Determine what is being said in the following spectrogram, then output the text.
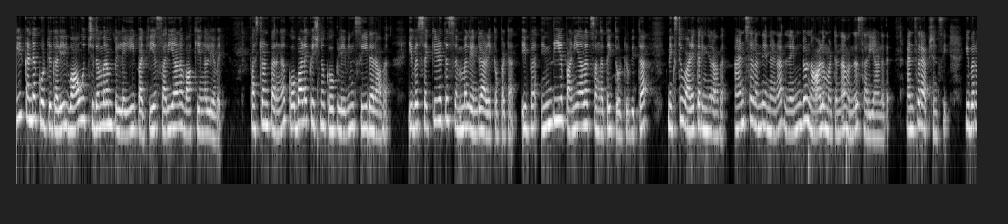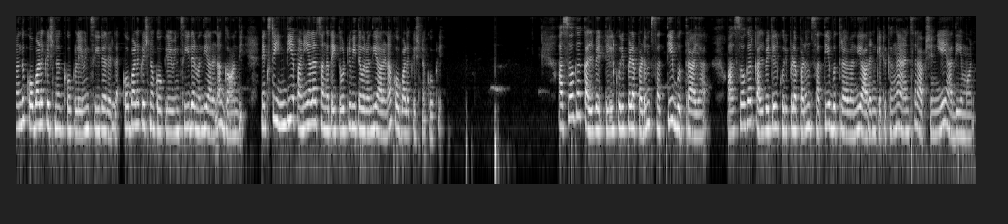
கீழ்க்கண்ட கூற்றுகளில் வாவு சிதம்பரம் பிள்ளையை பற்றிய சரியான வாக்கியங்கள் எவை? ஃபர்ஸ்ட் ஒன் பாருங்கள் கோபாலகிருஷ்ண கோகலேவின் சீடர் ஆவர். இவர் செக்கிழுத்த செம்மல் என்று அழைக்கப்பட்டார். இவர் இந்திய பணியாளர் சங்கத்தை தோற்றுவித்தார். நெக்ஸ்ட் வழக்கறிஞர் ஆவர். ஆன்சர் வந்து என்னென்னா ரெண்டும் நாலு மட்டும்தான் வந்து சரியானது. ஆன்சர் ஆப்ஷன் சி இவர் வந்து கோபாலகிருஷ்ண கோக்லேவின் சீடர் இல்லை. கோபாலகிருஷ்ண கோக்லேவின் சீடர் வந்து யாருன்னா காந்தி. நெக்ஸ்ட் இந்திய பணியாளர் சங்கத்தை தோற்றுவித்தவர் வந்து யாருன்னா கோபாலகிருஷ்ண கோக்லே. அசோக கல்வெட்டில் குறிப்பிடப்படும் சத்யபுத்ரா யார்? அசோகர் கல்வெட்டில் குறிப்பிடப்படும் சத்தியபுத்திரர் வந்து யாருன்னு கேட்டிருக்காங்க? Answer option A Athiyaman.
